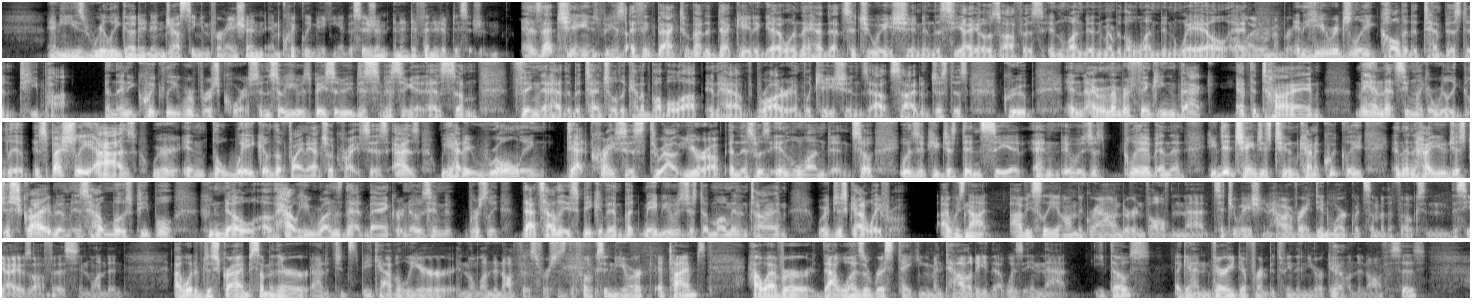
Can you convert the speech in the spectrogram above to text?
And he's really good at ingesting information and quickly making a decision and a definitive decision. Has that changed? Because I think back to about a decade ago when they had that situation in the CIO's office in London. Remember the London whale? Oh, and, I remember. And he originally called it a tempest in a teapot. And then he quickly reversed course. And so he was basically dismissing it as some thing that had the potential to kind of bubble up and have broader implications outside of just this group. And I remember thinking back at the time, man, that seemed like a really glib, especially as we're in the wake of the financial crisis, as we had a rolling debt crisis throughout Europe, and this was in London. So was it he just didn't see it and it was just glib? And then he did change his tune kind of quickly. And then how you just described him is how most people who know of how he runs that bank or knows him personally, that's how they speak of him. But maybe it was just a moment in time where it just got away from him. I was not obviously on the ground or involved in that situation. However, I did work with some of the folks in the CIO's office in London. I would have described some of their attitudes to be cavalier in the London office versus the folks in New York at times. However, that was a risk taking mentality that was in that ethos. Again, very different between the New York and yeah. London offices.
